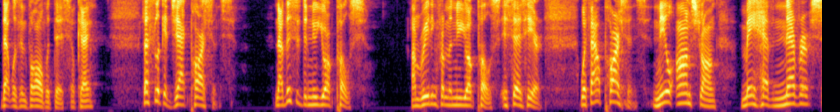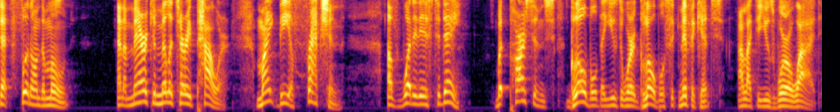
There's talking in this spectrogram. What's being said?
that was involved with this, okay? Let's look at Jack Parsons. Now, this is the New York Post. I'm reading from the New York Post. It says here without Parsons, Neil Armstrong may have never set foot on the moon. An American military power might be a fraction of what it is today. But Parsons' global, they use the word global significance. I like to use worldwide.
